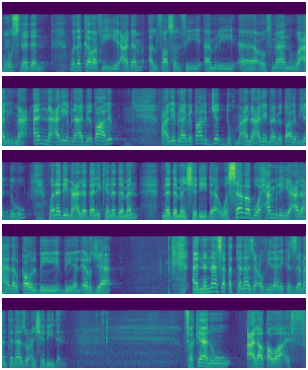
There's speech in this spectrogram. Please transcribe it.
مسندا. وذكر فيه عدم الفصل في أمر آه، عثمان وعلي. مع أن علي بن أبي طالب علي بن أبي طالب جده. مع أن علي بن أبي طالب جده وندم على ذلك ندما ندما شديدا. وسبب حمله على هذا القول بالإرجاء أن الناس قد تنازعوا في ذلك الزمان تنازعا شديدا. فكانوا على طوائف.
